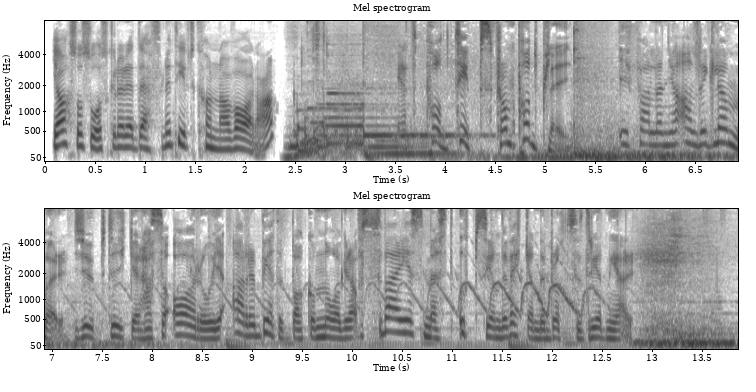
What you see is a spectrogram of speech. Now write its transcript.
Ja, så så skulle det definitivt kunna vara. Ett poddtips från Podplay. I fallen jag aldrig glömmer djupdyker Hasse Aro i arbetet bakom några av Sveriges mest uppseendeväckande brottsutredningar.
